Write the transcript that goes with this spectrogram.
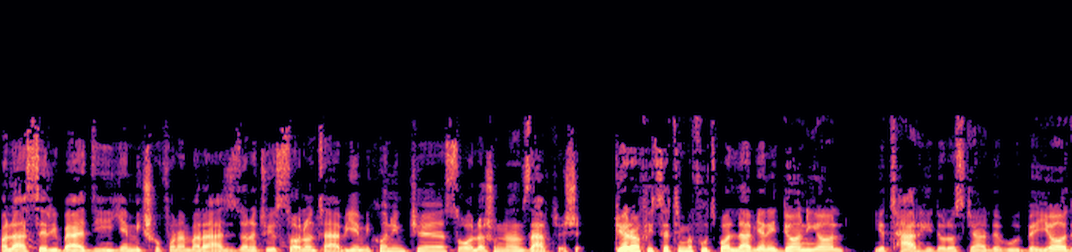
حالا از سری بعدی یه میکروفونم برای عزیزان توی سالن تعبیه می‌کنیم که سوالاشون هم ضبط بشه. گرافیست تیم فوتبال لب یعنی دانیال یه طرحی درست کرده بود به یاد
